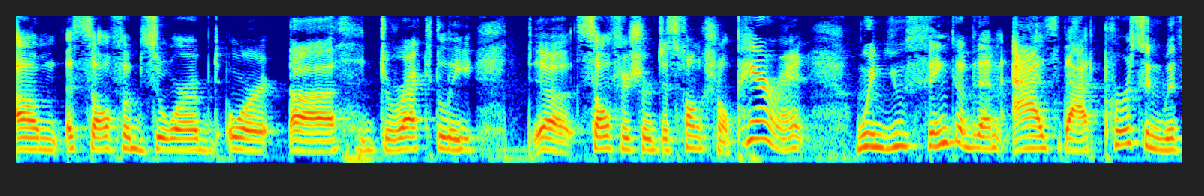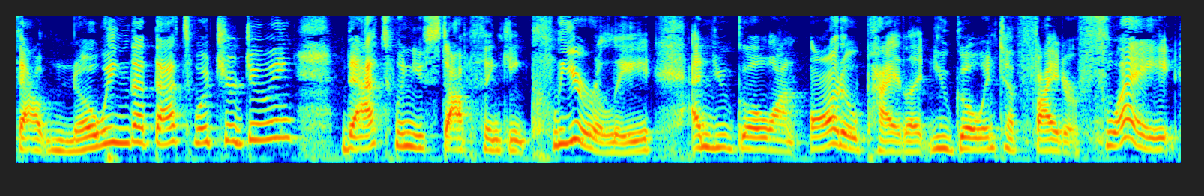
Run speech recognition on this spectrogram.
um, a self absorbed or uh, directly uh, selfish or dysfunctional parent, when you think of them as that person without knowing that that's what you're doing, that's when you stop thinking clearly and you go on autopilot. You go into fight or flight,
